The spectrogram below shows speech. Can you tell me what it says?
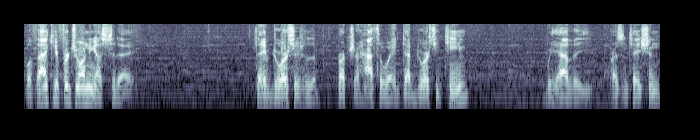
Well, thank you for joining us today. Dave Dorsey of the Berkshire Hathaway Deb Dorsey team. We have the presentation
